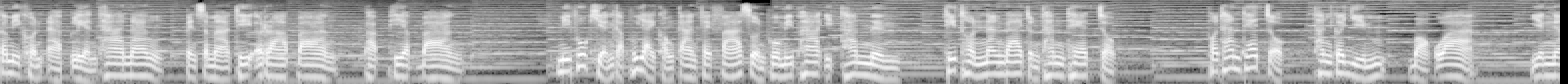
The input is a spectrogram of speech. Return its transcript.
ก็มีคนแอบเปลี่ยนท่านั่ง เป็นสมาธิราบบ้าง พับเพียบบ้าง มีผู้เขียนกับผู้ใหญ่ของการไฟฟ้าส่วนภูมิภาคอีกท่านหนึ่ง ที่ทนนั่งได้จนท่านเทศจบ พอท่านเทศจบ ท่านก็ยิ้ม บอกว่า ยังไง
